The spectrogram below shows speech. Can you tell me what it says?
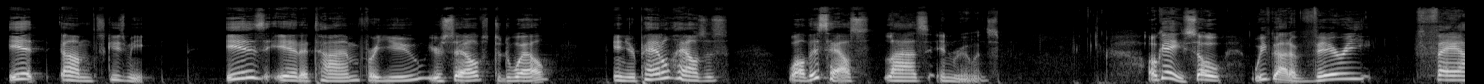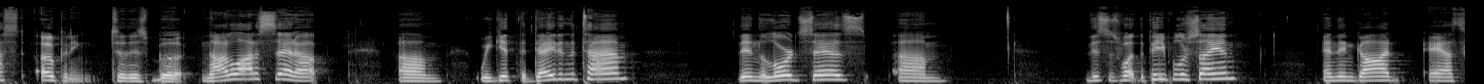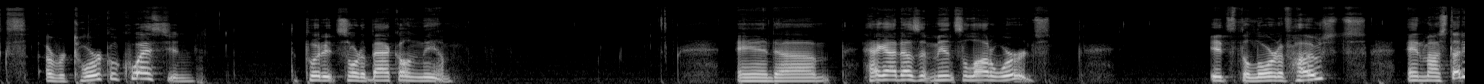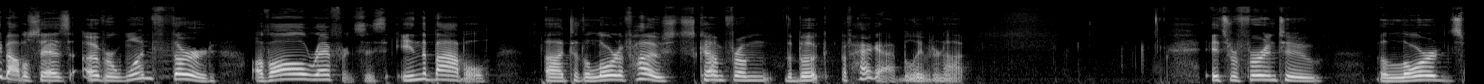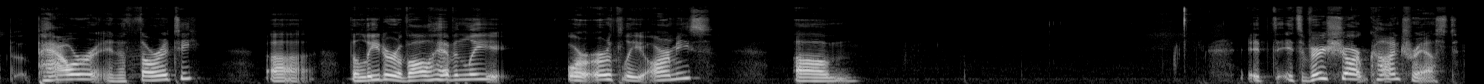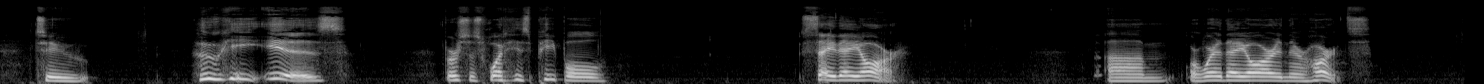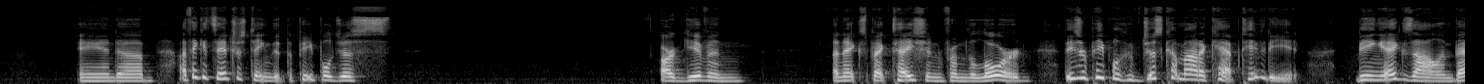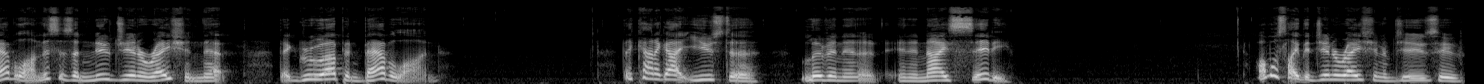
It, um, excuse me, is it a time for you yourselves to dwell in your panel houses while this house lies in ruins? Okay, so we've got a very fast opening to this book. Not a lot of setup. Um, we get the date and the time. Then the Lord says, um, This is what the people are saying. And then God asks a rhetorical question to put it sort of back on them. And um, Haggai doesn't mince a lot of words. it's the Lord of hosts. And my study Bible says over one third of all references in the Bible uh, to the Lord of hosts come from the book of Haggai, believe it or not. It's referring to the Lord's power and authority, uh, the leader of all heavenly or earthly armies. Um, it, it's a very sharp contrast to who he is versus what his people say they are um, or where they are in their hearts. And uh, I think it's interesting that the people just are given an expectation from the Lord. These are people who've just come out of captivity, being exiled in Babylon. This is a new generation that, that grew up in Babylon. They kind of got used to living in a, in a nice city. Almost like the generation of Jews who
